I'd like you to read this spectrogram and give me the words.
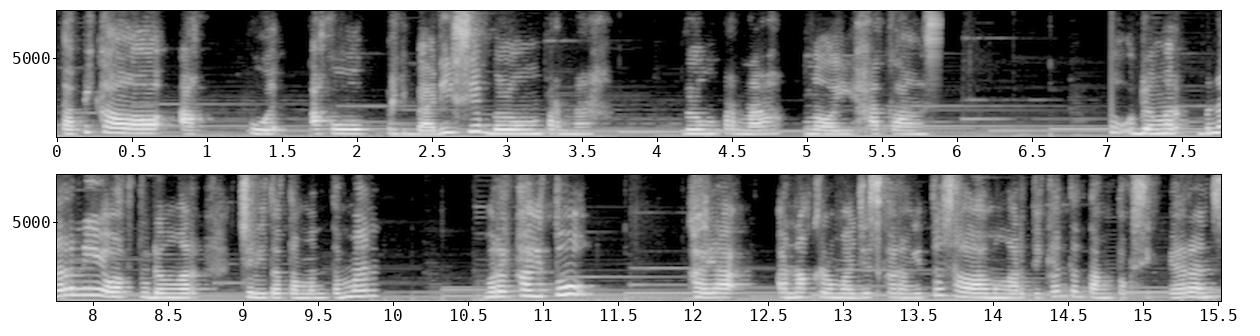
Tapi kalau aku aku pribadi sih belum pernah belum pernah melihat langsung denger bener nih waktu denger cerita teman-teman mereka itu kayak anak remaja sekarang itu salah mengartikan tentang toxic parents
